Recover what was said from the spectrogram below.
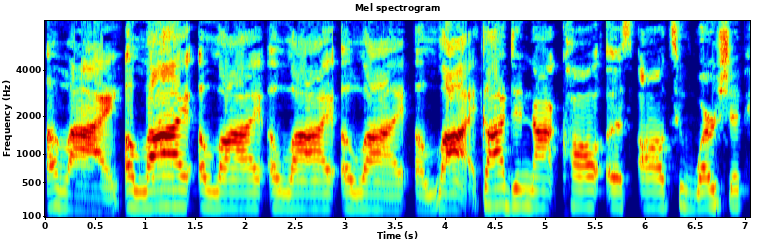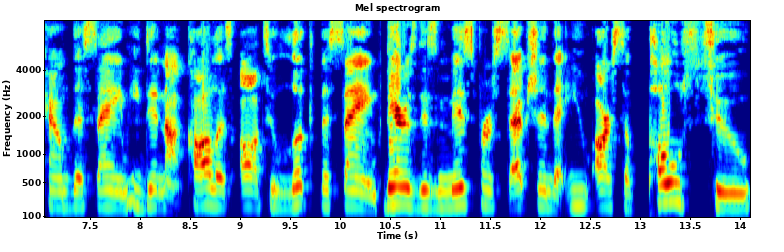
A lie, a lie, a lie, a lie, a lie, a lie. God did not call us all to worship him the same. He did not call us all to look the same. There's this misperception that you are supposed to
